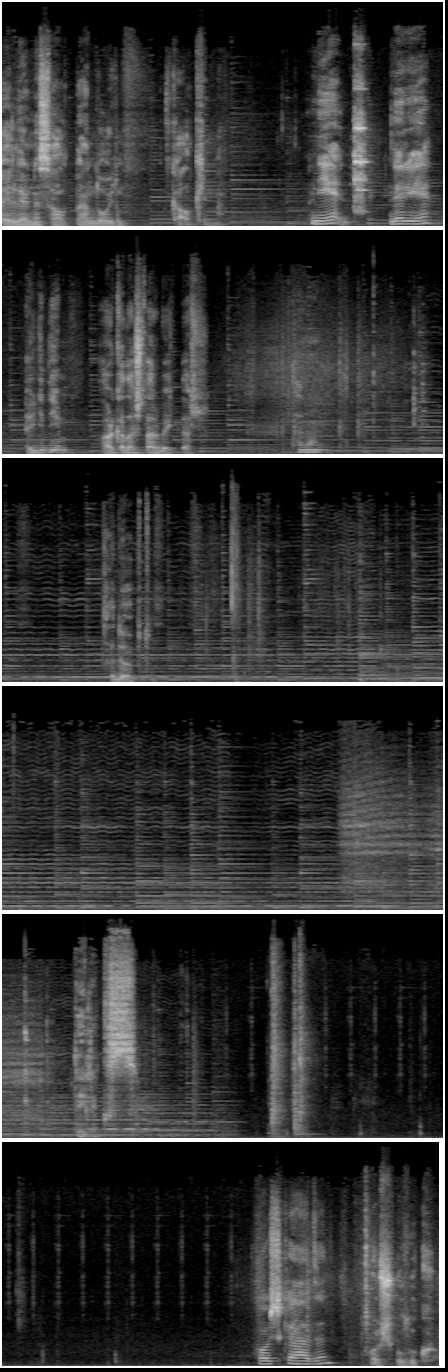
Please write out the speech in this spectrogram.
Ellerine sağlık. Ben doydum. Kalkayım ben. Niye? Nereye? E gideyim. Arkadaşlar bekler. Tamam. Hadi öptüm. Hoş geldin. Hoş bulduk.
